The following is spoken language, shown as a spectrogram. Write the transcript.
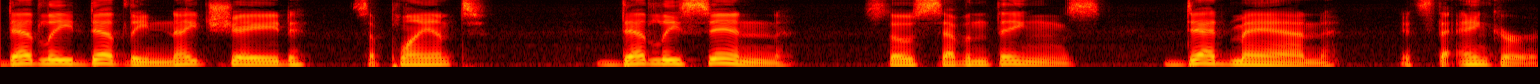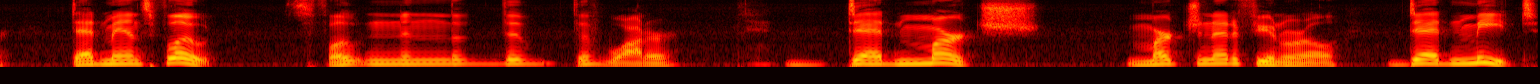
Deadly, deadly nightshade. It's a plant. Deadly sin. It's those seven things. Dead man. It's the anchor. Dead man's float. It's floating in the, the, the water. Dead march. Marching at a funeral. Dead meat.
